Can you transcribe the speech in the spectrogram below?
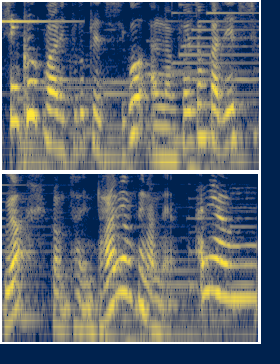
신쿡 많이 구독해주시고 알람 설정까지 해주시고요. 그럼 저희는 다음 영상에 만나요. 안녕!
